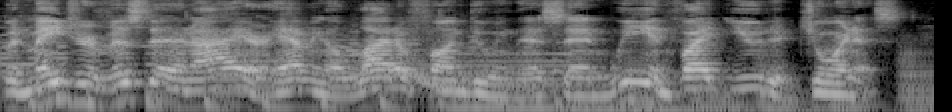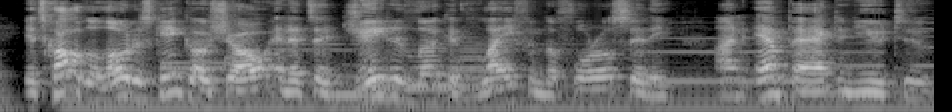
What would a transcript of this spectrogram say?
But Major Vista and I are having a lot of fun doing this, and we invite you to join us. It's called The Lotus Ginkgo Show, and it's a jaded look at life in the Floral City on MPACT and YouTube.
